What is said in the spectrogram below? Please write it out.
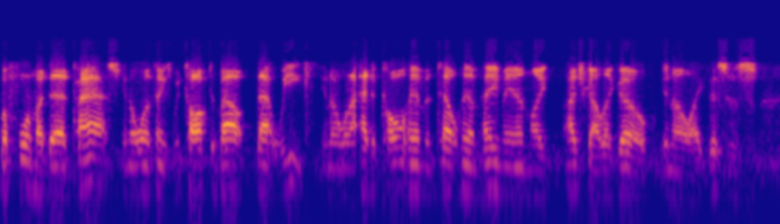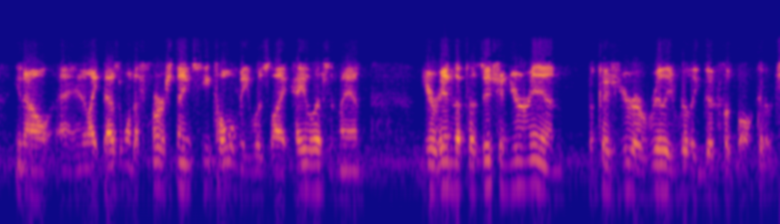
before my dad passed, you know, one of the things we talked about that week, you know, when I had to call him and tell him, hey, man, like I just got to let go. You know, like this is, you know, and like that was one of the first things he told me was like, hey, listen, man, you're in the position you're in because you're a really, really good football coach.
